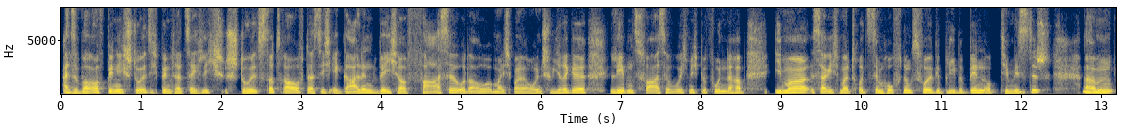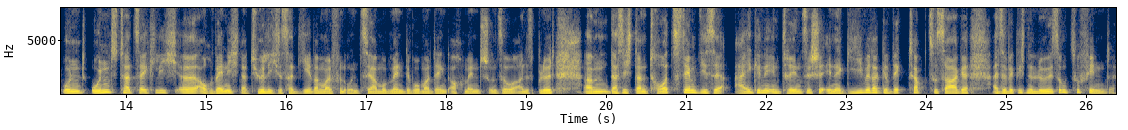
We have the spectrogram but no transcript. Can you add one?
Also worauf bin ich stolz? Ich bin tatsächlich stolz darauf, dass ich, egal in welcher Phase oder auch manchmal auch in schwierige Lebensphase, wo ich mich befunden habe, immer, sage ich mal, trotzdem hoffnungsvoll geblieben bin, optimistisch. Mhm. Ähm, und, und tatsächlich, äh, auch wenn ich natürlich, das hat jeder mal von uns, ja, Momente, wo man denkt, ach Mensch und so, alles blöd, ähm, dass ich dann trotzdem diese eigene intrinsische Energie wieder geweckt habe, zu sagen, also wirklich eine Lösung zu finden.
